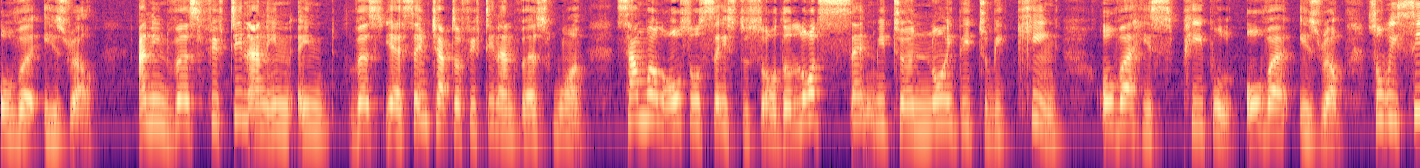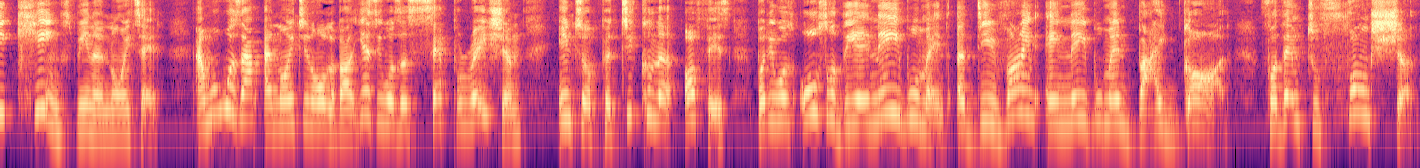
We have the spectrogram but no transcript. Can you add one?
over Israel. And in verse 15 and in, in verse, yeah, same chapter 15 and verse 1, Samuel also says to Saul, The Lord sent me to anoint thee to be king over his people, over Israel. So we see kings being anointed. And what was that anointing all about? Yes, it was a separation into a particular office, but it was also the enablement, a divine enablement by God for them to function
